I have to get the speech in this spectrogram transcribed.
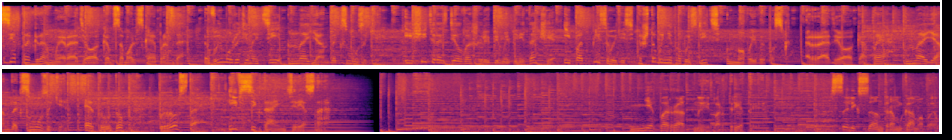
Все программы радио Комсомольская правда вы можете найти на Яндекс Музыке. Ищите раздел вашей любимой передачи и подписывайтесь, чтобы не пропустить новый выпуск. Радио КП на Яндекс Музыке. Это удобно, просто и всегда интересно. Непарадные портреты с Александром Гамовым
